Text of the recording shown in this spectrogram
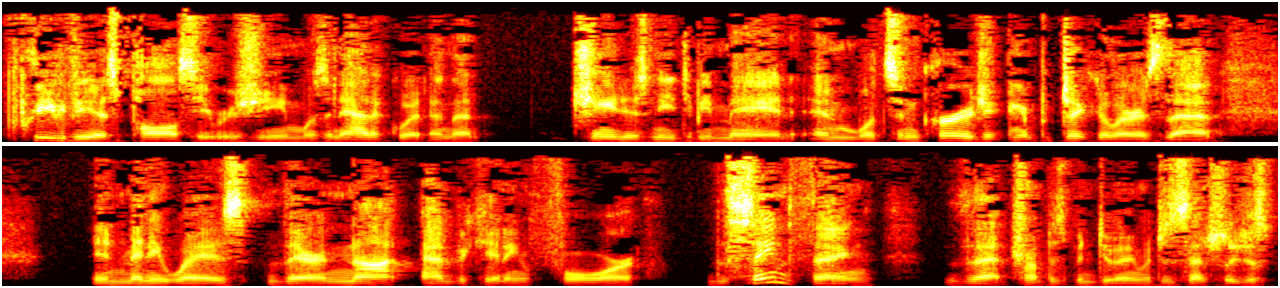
previous policy regime was inadequate and that changes need to be made. And what's encouraging in particular is that in many ways they're not advocating for the same thing that Trump has been doing, which is essentially just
